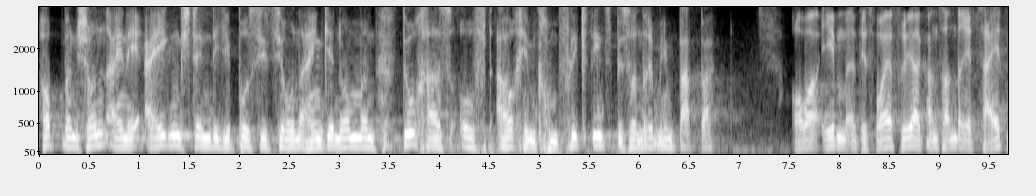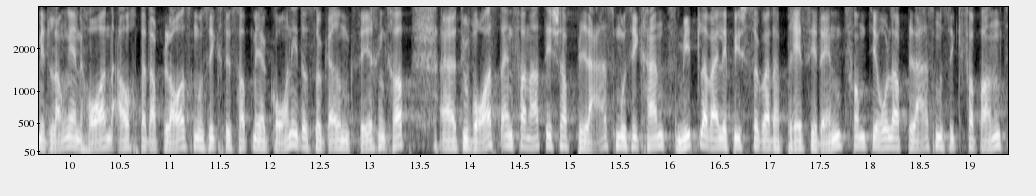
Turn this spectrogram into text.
hat man schon eine eigenständige Position eingenommen, durchaus oft auch im Konflikt, insbesondere mit dem Papa. Aber eben, das war ja früher eine ganz andere Zeit mit langen Haaren, auch bei der Blasmusik, das hat man ja gar nicht so gern gesehen gehabt. Äh, du warst ein fanatischer Blasmusikant, mittlerweile bist du sogar der Präsident vom Tiroler Blasmusikverband.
